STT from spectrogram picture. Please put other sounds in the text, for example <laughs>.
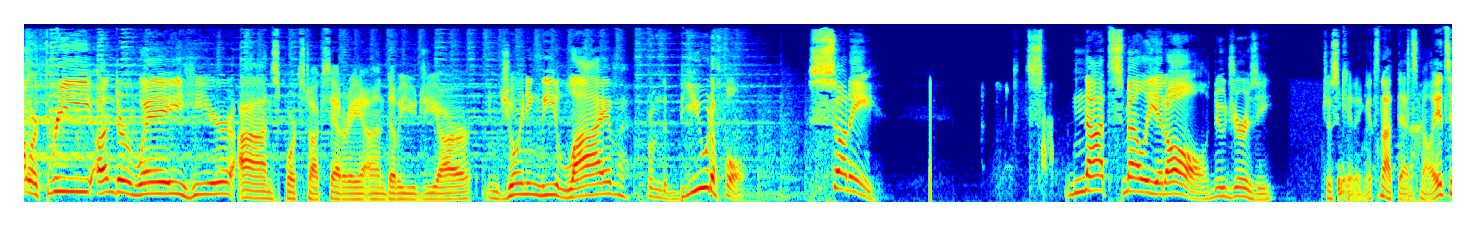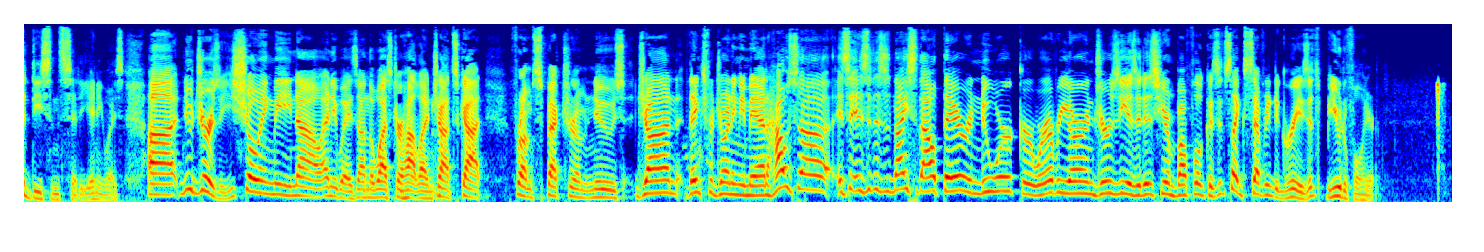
hour three underway here on Sports Talk Saturday on WGR. And joining me live from the beautiful, sunny, not smelly at all, New Jersey. Just kidding. It's not that smelly. It's a decent city, anyways. Uh, New Jersey. He's showing me now, anyways, on the Western Hotline. John Scott from Spectrum News. John, thanks for joining me, man. How's uh, is is it as nice out there in Newark or wherever you are in Jersey as it is here in Buffalo? Because it's like seventy degrees. It's beautiful here.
